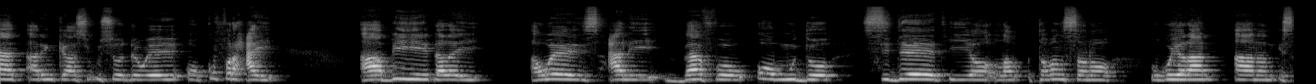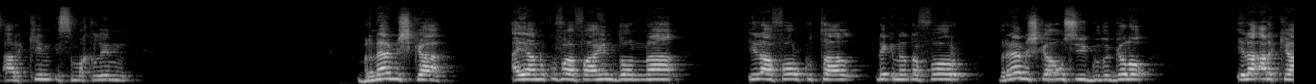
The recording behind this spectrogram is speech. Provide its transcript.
aad arrinkaasi u soo dhoweeyey oo ku farxay aabbihii dhalay aweys cali baafow oo muddo siddeed iyo toban sano ugu yaraan aanan is arkin ismaqlin barnaamijka ayaanu ku faahfaahin doonnaa ilaa fool ku taal dhegna dhafoor. Barnaamijka aan u sii gudagalo ilaa arka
